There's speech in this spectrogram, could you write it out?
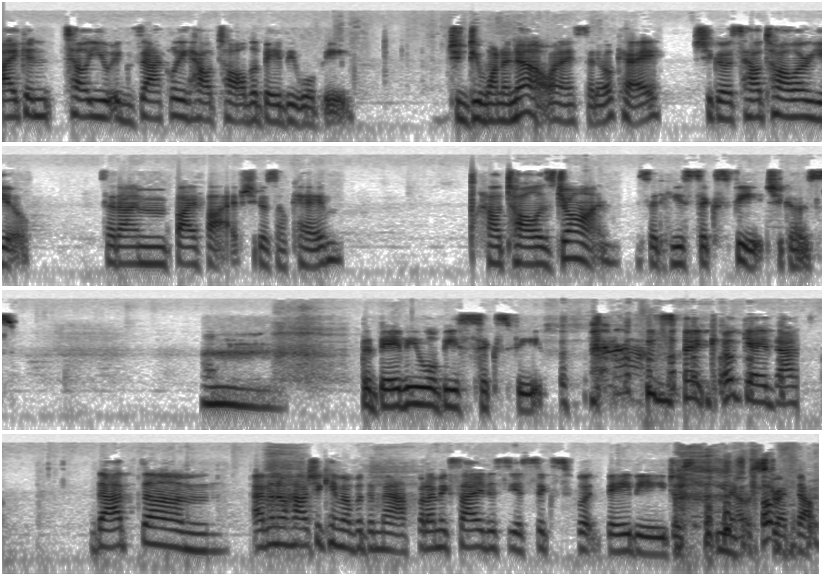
I can tell you exactly how tall the baby will be. She, Do you want to know?" And I said, "Okay." She goes, "How tall are you?" I said, "I'm five five. She goes, "Okay." How tall is John? I said, "He's six feet." She goes, um, "The baby will be six feet." it's like, okay, that's that's um I don't know how she came up with the math, but I'm excited to see a six foot baby just you know stretch out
